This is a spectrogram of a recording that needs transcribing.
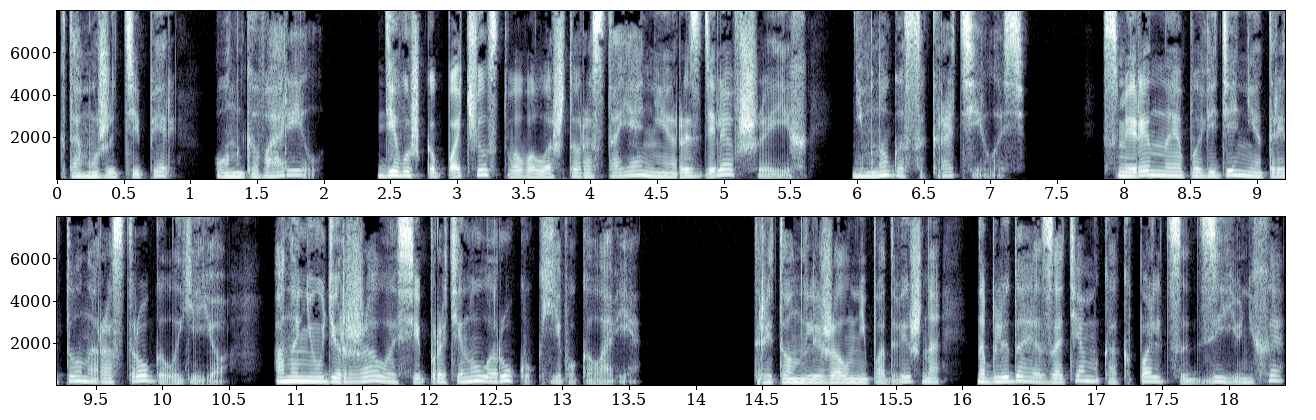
К тому же теперь он говорил. Девушка почувствовала, что расстояние, разделявшее их, немного сократилось. Смиренное поведение Тритона растрогало ее. Она не удержалась и протянула руку к его голове. Тритон лежал неподвижно, наблюдая за тем, как пальцы Цзи Юньхэ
